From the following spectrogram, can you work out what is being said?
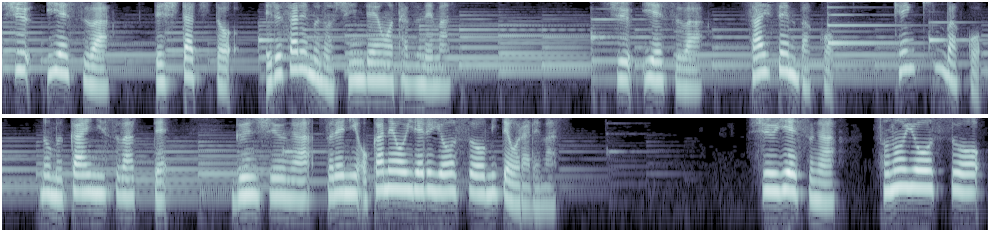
主イエスは弟子たちとエルサレムの神殿を訪ねます。主イエスは再銭箱、献金箱の向かいに座って群衆がそれにお金を入れる様子を見ておられます。主イエスがその様子を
